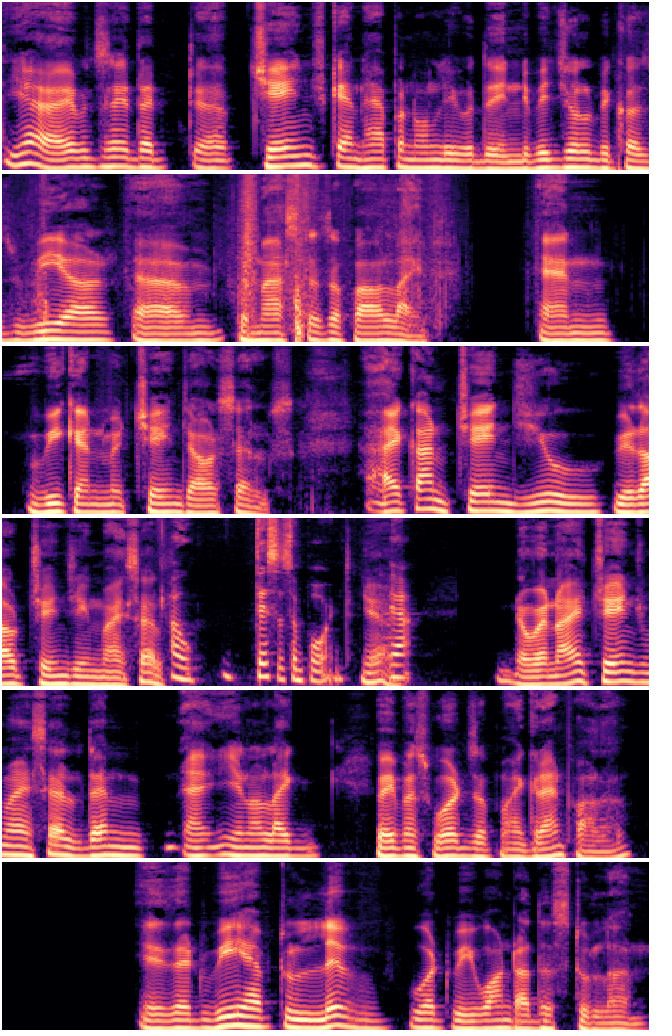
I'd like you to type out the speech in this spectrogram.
Yeah, I would say that uh, change can happen only with the individual because we are um, the masters of our life and we can change ourselves. I can't change you without changing myself. Oh, this is a point. Yeah. Yeah. Now, when I change myself, then, uh, you know, like famous words of my grandfather, is that we have to live what we want others to learn.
